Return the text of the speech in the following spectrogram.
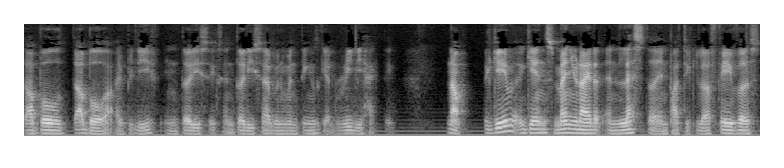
double double, I believe, in 36 and 37 when things get really hectic. Now, the game against Man United and Leicester in particular favors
